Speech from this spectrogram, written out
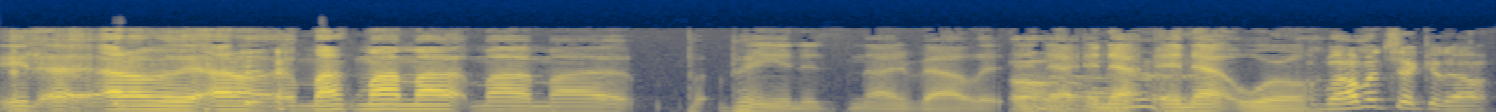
It, I, I don't really. I don't. My my my my my opinion is not valid in that in that in that world. Well, I'm gonna check it out.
